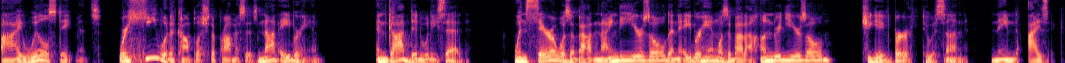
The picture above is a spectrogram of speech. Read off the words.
I will statements, where he would accomplish the promises, not Abraham. And God did what he said. When Sarah was about 90 years old and Abraham was about 100 years old, she gave birth to a son named Isaac.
